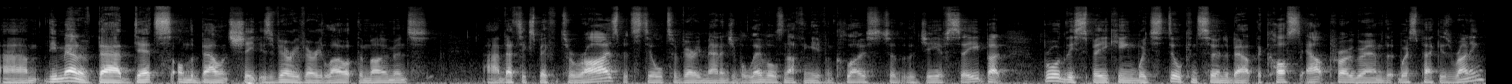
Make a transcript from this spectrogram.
Um, the amount of bad debts on the balance sheet is very, very low at the moment. Um, that's expected to rise, but still to very manageable levels, nothing even close to the GFC. But broadly speaking, we're still concerned about the cost out program that Westpac is running.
